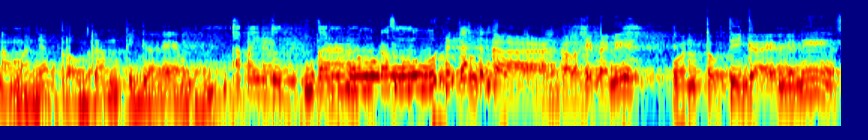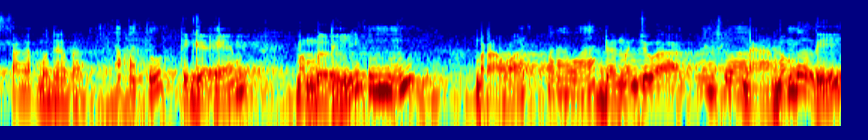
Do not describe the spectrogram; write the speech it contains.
namanya program 3M. Apa itu? Bukan Nah. menguras menguburkan. Bukan, kalau kita ini untuk 3M ini sangat mudah, Pak. Apa tuh? 3M membeli, merawat, Merawat. dan menjual. Menjual. Nah, membeli,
